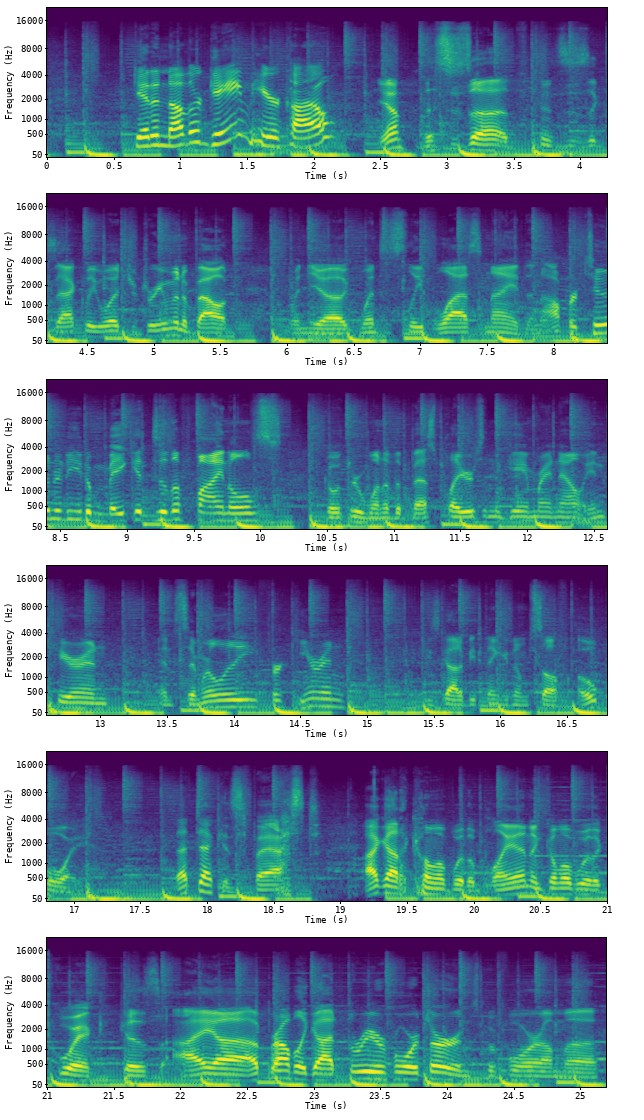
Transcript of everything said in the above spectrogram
get another game here, Kyle. Yeah, this is uh, this is exactly what you're dreaming about when you uh, went to sleep last night. An opportunity to make it to the finals, go through one of the best players in the game right now in Ciaran, and similarly for Ciaran, he's got to be thinking to himself, "Oh boy, that deck is fast. I got to come up with a plan and come up with it quick because I uh, I probably got three or four turns before I'm uh,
